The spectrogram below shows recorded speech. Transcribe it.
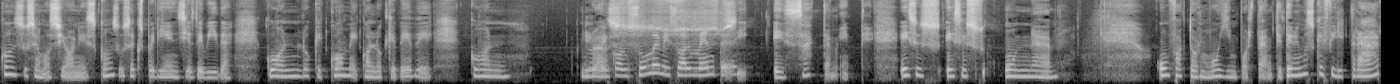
con sus emociones, con sus experiencias de vida, con lo que come, con lo que bebe, con lo que consume visualmente. Sí, exactamente. Eso es, ese es un factor muy importante. Tenemos que filtrar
